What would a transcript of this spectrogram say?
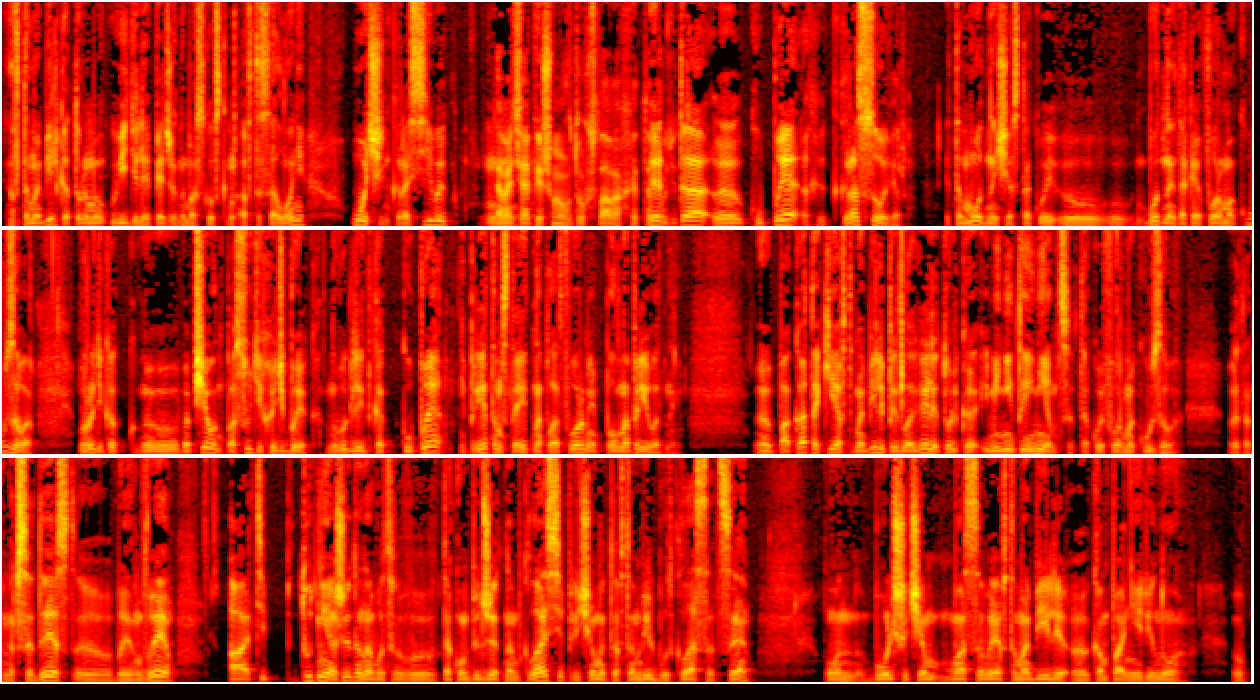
Автомобиль, который мы увидели, опять же, на московском автосалоне, очень красивый. Давайте опишем его в двух словах. Это, это будет... э, купе-кроссовер. Это модный сейчас такой, э, модная такая форма кузова. Вроде как, э, вообще он по сути хэтчбэк, но выглядит как купе и при этом стоит на платформе полноприводной. Э, пока такие автомобили предлагали только именитые немцы такой формы кузова. Это Mercedes, BMW. А тут неожиданно вот в таком бюджетном классе, причем это автомобиль будет класса C, он больше, чем массовые автомобили компании Renault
